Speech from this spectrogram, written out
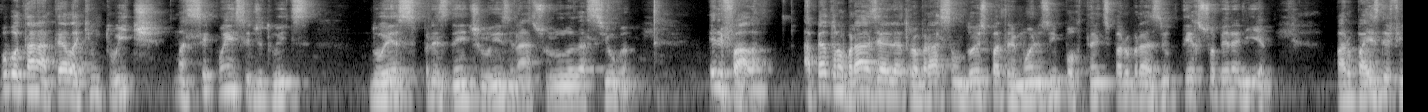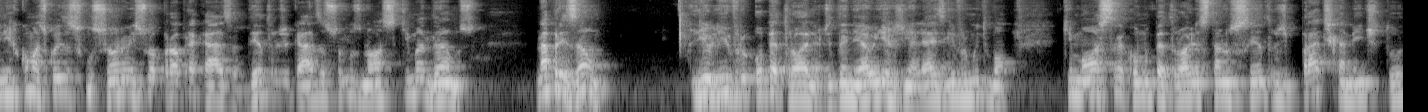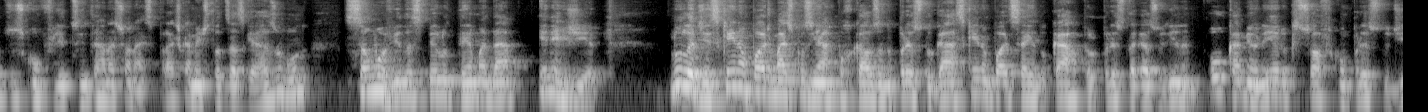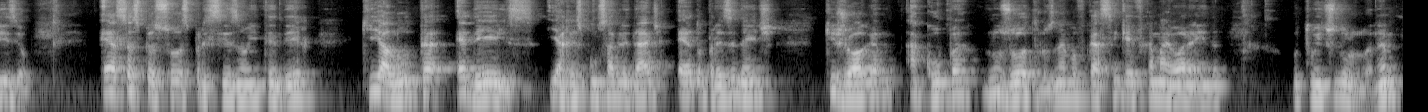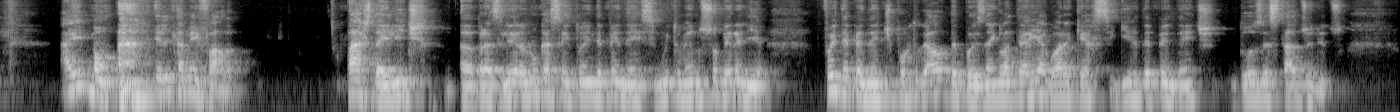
Vou botar na tela aqui um tweet, uma sequência de tweets do ex-presidente Luiz Inácio Lula da Silva. Ele fala: a Petrobras e a Eletrobras são dois patrimônios importantes para o Brasil ter soberania, para o país definir como as coisas funcionam em sua própria casa. Dentro de casa somos nós que mandamos. Na prisão, li o livro O Petróleo, de Daniel Irgin, aliás, livro muito bom que mostra como o petróleo está no centro de praticamente todos os conflitos internacionais. Praticamente todas as guerras do mundo são movidas pelo tema da energia. Lula diz: quem não pode mais cozinhar por causa do preço do gás, quem não pode sair do carro pelo preço da gasolina, ou o caminhoneiro que sofre com o preço do diesel, essas pessoas precisam entender que a luta é deles e a responsabilidade é do presidente que joga a culpa nos outros, né? Vou ficar assim que aí fica maior ainda o tweet do Lula, né? Aí, bom, ele também fala: parte da elite uh, brasileira nunca aceitou a independência, muito menos soberania. Foi independente de Portugal, depois da Inglaterra e agora quer seguir dependente dos Estados Unidos.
